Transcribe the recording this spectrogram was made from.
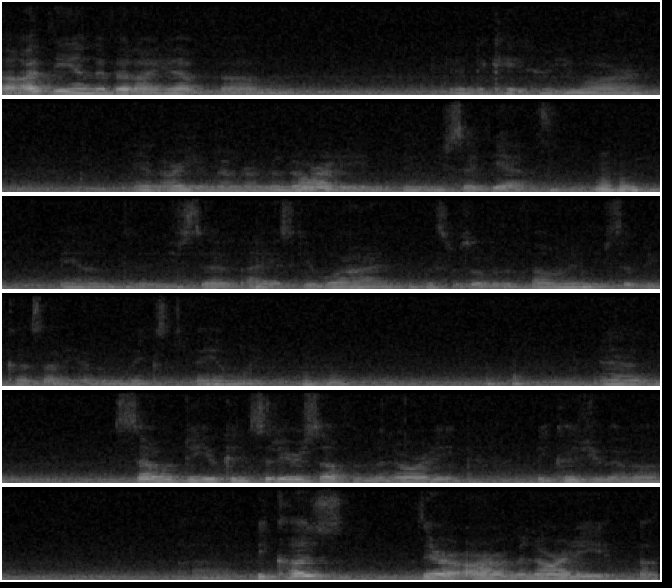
Uh, at the end of it, I have, um, indicate who you are, and are you a member of a minority? And you said yes. Mm-hmm. And uh, you said, I asked you why, this was over the phone, and you said, because I have a mixed family. Mm-hmm. And so, do you consider yourself a minority because you have a, uh, because there are a minority of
